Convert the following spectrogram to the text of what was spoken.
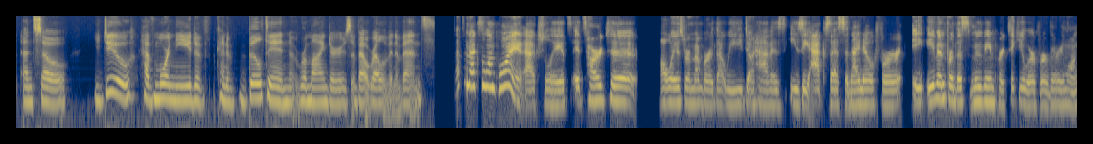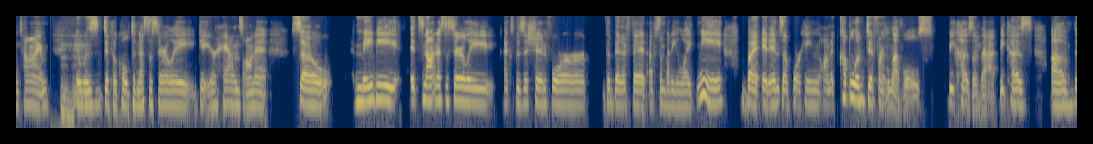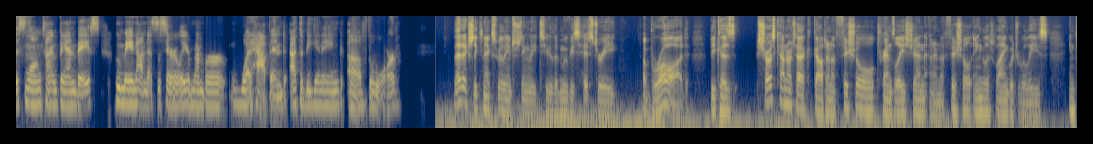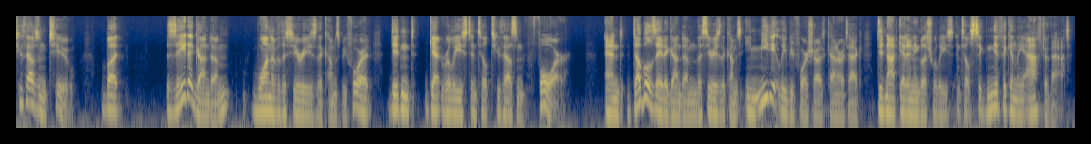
And so you do have more need of kind of built-in reminders about relevant events. That's an excellent point actually. It's it's hard to always remember that we don't have as easy access. And i know for even for this movie in particular for a very long time mm-hmm. it was difficult to necessarily get your hands on it. So maybe it's not necessarily exposition for the benefit of somebody like me but it ends up working on a couple of different levels because of that because of this longtime fan base who may not necessarily remember what happened at the beginning of the war that actually connects really interestingly to the movie's history abroad because Char's Counterattack got an official translation and an official English language release in 2002. But Zeta Gundam, one of the series that comes before it, didn't get released until 2004. And Double Zeta Gundam, the series that comes immediately before Char's Counterattack, did not get an English release until significantly after that.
